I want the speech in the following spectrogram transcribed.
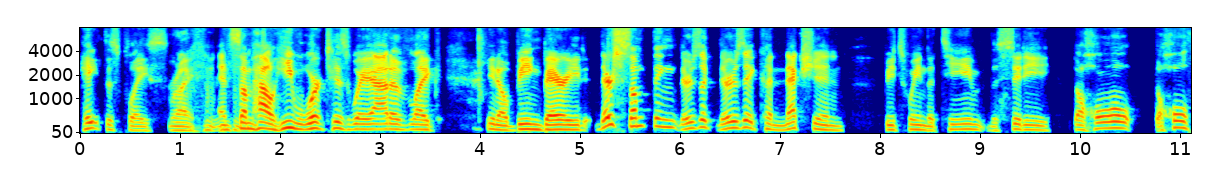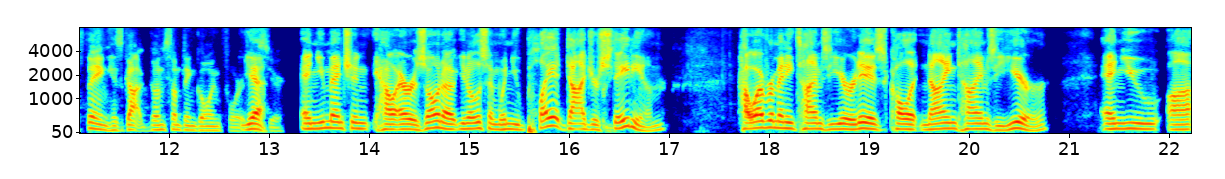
hate this place." Right, and somehow he worked his way out of like you know being buried. There's something. There's a there's a connection between the team, the city, the whole the whole thing has got done something going for it yeah. this year. And you mentioned how Arizona, you know, listen, when you play at Dodger Stadium, however many times a year it is, call it nine times a year, and you uh,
